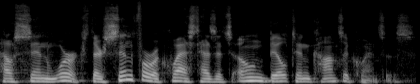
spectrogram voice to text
how sin works. Their sinful request has its own built in consequences.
